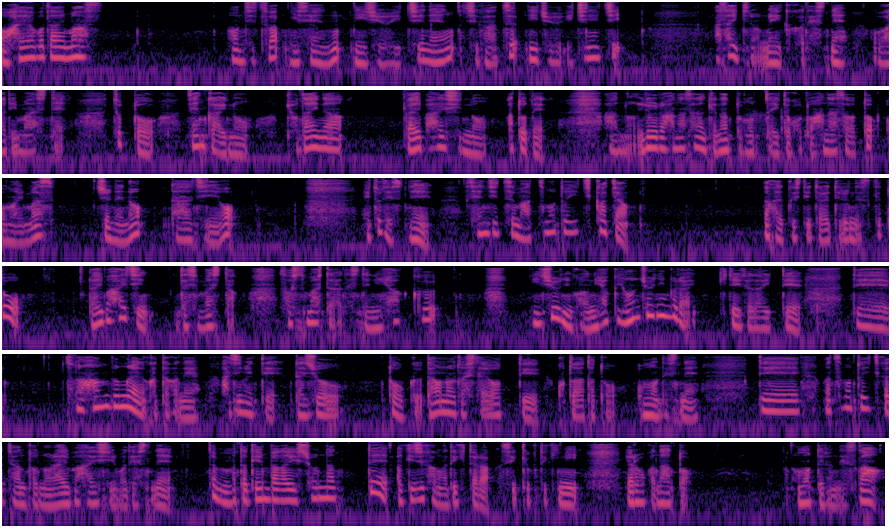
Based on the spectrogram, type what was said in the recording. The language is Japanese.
おはようございます。本日は2021年4月21日。朝一のメイクがですね終わりましてちょっと前回の巨大なライブ配信の後であのいろいろ話さなきゃなと思っていたことを話そうと思います。シュネのラジオ。えっとですね先日松本いちかちゃん仲良くしていただいてるんですけどライブ配信いたしました。そうしましたらですね、220人から240人ぐらい来ていただいて、で、その半分ぐらいの方がね、初めてラジオトークダウンロードしたよっていうことだったと思うんですね。で、松本いちかちゃんとのライブ配信はですね、多分また現場が一緒になって空き時間ができたら積極的にやろうかなと思ってるんですが、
